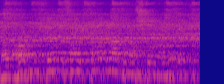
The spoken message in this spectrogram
Well, 135 kilograms in our school number six.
